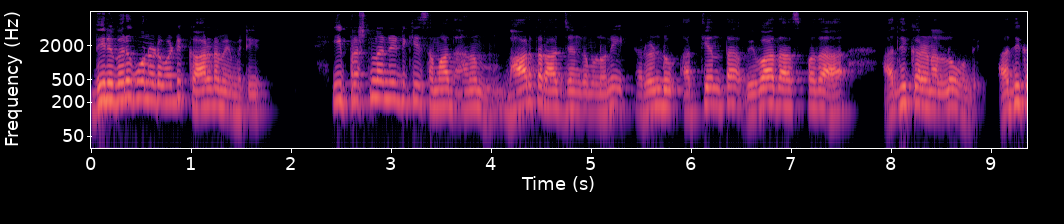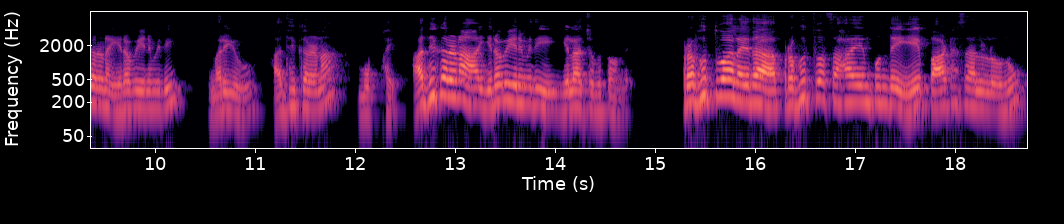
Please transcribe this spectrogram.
దీని వెనుక ఉన్నటువంటి కారణం ఏమిటి? ఈ ప్రశ్నలన్నింటికీ సమాధానం భారత రాజ్యాంగంలోని రెండు అత్యంత వివాదాస్పద అధికరణల్లో ఉంది. అధికరణ ఇరవై ఎనిమిది మరియు అధికరణ ముప్పై. అధికరణ ఇరవై ఎనిమిది ఇలా చెబుతోంది. ప్రభుత్వ లేదా ప్రభుత్వ సహాయం పొందే ఏ పాఠశాలలోనూ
